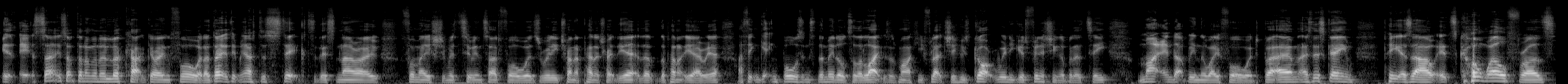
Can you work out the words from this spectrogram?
it, it's certainly something I'm going to look at going forward. I don't think we have to stick to this narrow formation with two inside forwards, really trying to penetrate the, the, the penalty area. I think getting balls into the middle to the likes of Marky Fletcher, who's got really good finishing ability, might end up being the way forward. But um, as this game peters out, it's gone well for us.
